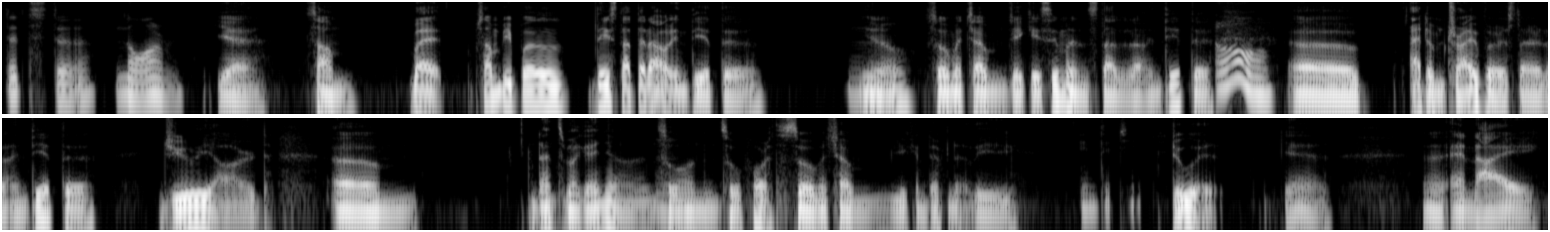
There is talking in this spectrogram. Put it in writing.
that's the norm. Yeah, some. But some people they started out in theater, you Mm. know. So macam J.K. Simmons started out in theater. Oh. Uh, Adam Driver started out in theater. Juilliard, um, dan sebagainya, and so Mm. on and so forth. So macam you can definitely Interchange. do it. Yeah. Uh, and I,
